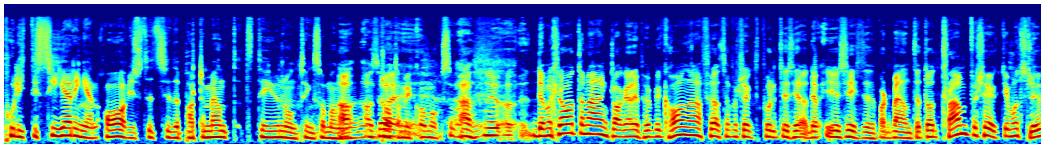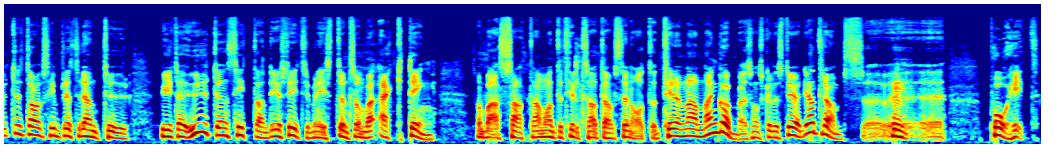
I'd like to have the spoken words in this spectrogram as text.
politiseringen av justitiedepartementet. Det är ju någonting som man ja, alltså, pratar mycket om också. Alltså, Demokraterna anklagar Republikanerna för att ha försökt politisera justitiedepartementet och Trump försökte mot slutet av sin presidenttur byta ut den sittande justitieministern som var acting som bara satt, han var inte tillsatt av senaten, till en annan gubbe som skulle stödja Trumps eh, mm. eh, påhitt.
